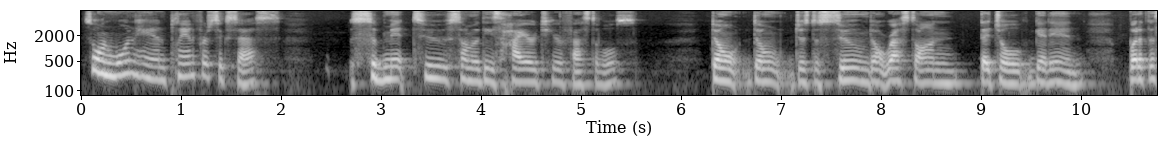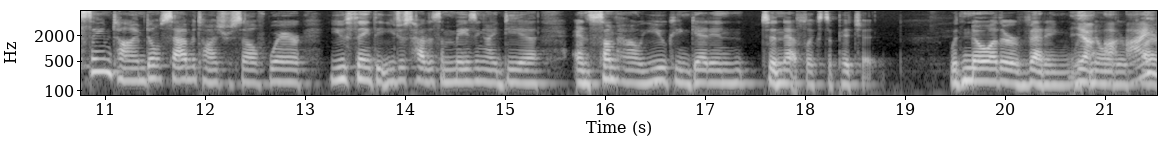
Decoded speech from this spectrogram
So on one hand, plan for success, submit to some of these higher tier festivals. Don't don't just assume, don't rest on that you'll get in. But at the same time, don't sabotage yourself where you think that you just have this amazing idea and somehow you can get into Netflix to pitch it with no other vetting, with Yeah, no other I,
